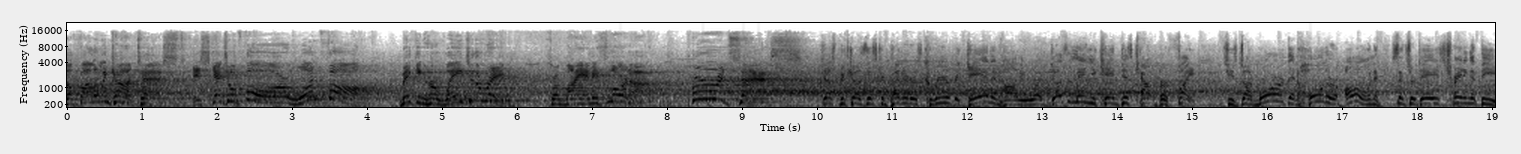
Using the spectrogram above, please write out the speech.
The following contest is scheduled for one fall, making her way to the ring from Miami, Florida, Princess. Just because this competitor's career began in Hollywood doesn't mean you can't discount her fight. She's done more than hold her own since her days training at the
